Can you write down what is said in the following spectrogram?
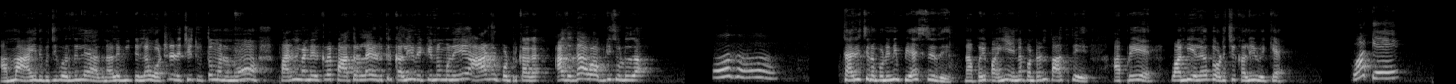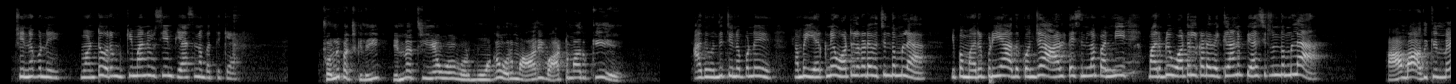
அம்மா ஆயுத பூஜைக்கு வருது இல்ல அதனால வீட்டுல ஒட்டரை அடிச்சு சுத்தம் பண்ணணும். பன்னெண்டு மணி இருக்கிற பாத்திரம் எல்லாம் எடுத்து கழுவி வைக்கணும்னு ஆர்டர் போட்டிருக்காங்க. அதுதான் அவ அப்படி சொல்லுதா. ஓஹோ. சரி சின்ன பொண்ணு நீ பேசுறது. நான் போய் பையன் என்ன பண்றேன்னு பார்த்துட்டு அப்படியே வண்டி எல்லாம் தொடச்சு கழுவி வைக்க. ஓகே. சின்ன பொண்ணு உன்கிட்ட ஒரு முக்கியமான விஷயம் பேசணும் பத்துக்க. சொல்லு பச்சைக்கிளி. என்னாச்சு? ஏன் ஒரு முகம் ஒரு மாறி வாட்டமா இருக்கு? அது வந்து சின்ன பொண்ணு நம்ம ஏற்கனவே ஹோட்டல் கடை வச்சிருந்தோம்ல. இப்போ மறுபடியும் அதை கொஞ்சம் ஆல்டேஷன்லாம் பண்ணி மறுபடியும் ஹோட்டல் கடை வைக்கலாம்னு பேசிட்டு இருந்தோம்ல. ஆமா அதுக்கு என்ன?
